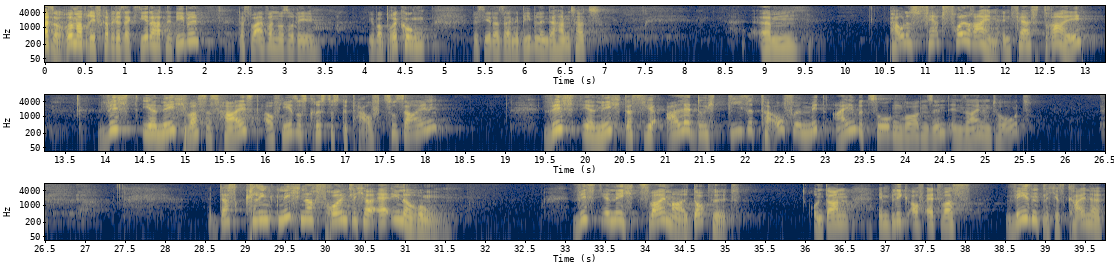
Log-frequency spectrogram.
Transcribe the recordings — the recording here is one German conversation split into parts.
Also, Römerbrief, Kapitel 6. Jeder hat eine Bibel. Das war einfach nur so die Überbrückung, bis jeder seine Bibel in der Hand hat. Ähm, Paulus fährt voll rein in Vers 3. Wisst ihr nicht, was es heißt, auf Jesus Christus getauft zu sein? Wisst ihr nicht, dass wir alle durch diese Taufe mit einbezogen worden sind in seinen Tod? Das klingt nicht nach freundlicher Erinnerung. Wisst ihr nicht, zweimal doppelt und dann im Blick auf etwas Wesentliches, keine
